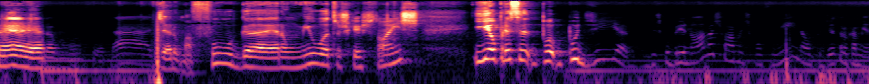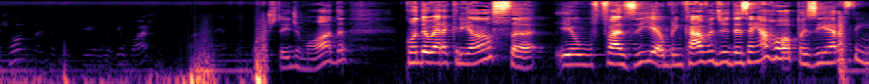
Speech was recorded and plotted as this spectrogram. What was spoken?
né? Era uma ansiedade, era uma fuga, eram mil outras questões. E eu podia descobrir novas formas de consumir, não podia trocar minhas roupas gostei de moda. Quando eu era criança, eu fazia, eu brincava de desenhar roupas e era assim.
